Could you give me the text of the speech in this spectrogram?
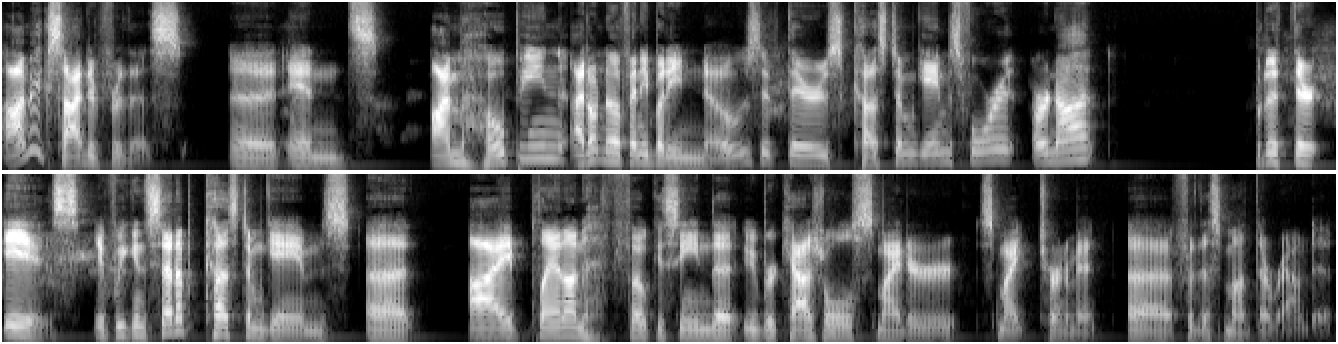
I'm excited for this, uh, and I'm hoping. I don't know if anybody knows if there's custom games for it or not, but if there is, if we can set up custom games, uh, I plan on focusing the Uber Casual Smiter Smite tournament uh for this month around it.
